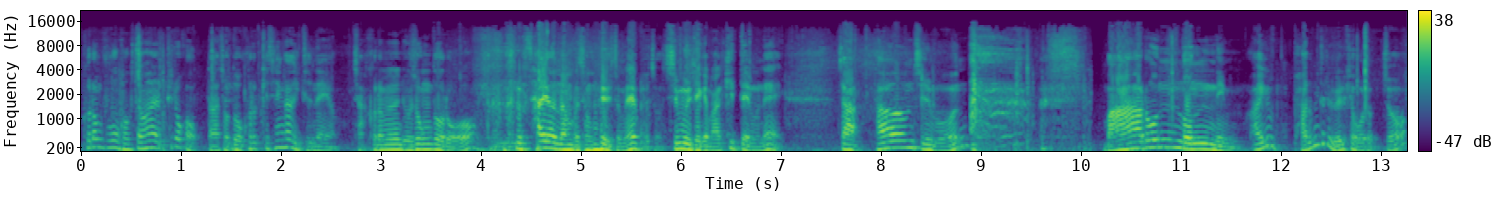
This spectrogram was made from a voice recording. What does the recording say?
그런 부분 걱정할 필요가 없다. 저도 그렇게 생각이 드네요. 자, 그러면 요 정도로 이 사연 한번 정리를 좀 해보죠. 질문이 되게 많기 때문에. 자, 다음 질문. 마론논님. 아, 이거 발음들이 왜 이렇게 어렵죠?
